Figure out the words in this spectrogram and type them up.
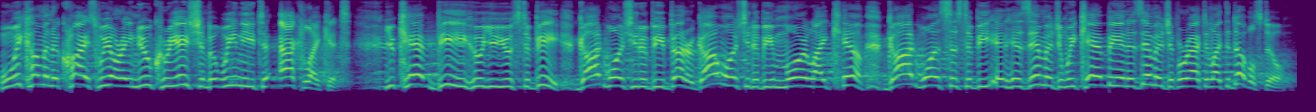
When we come into Christ, we are a new creation, but we need to act like it. You can't be who you used to be. God wants you to be better. God wants you to be more like Him. God wants us to be in His image, and we can't be in His image if we're acting like the devil still.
